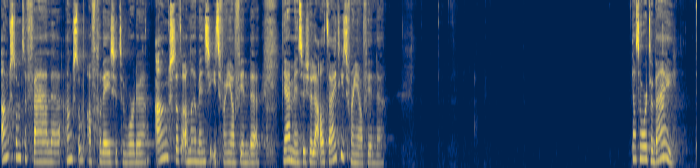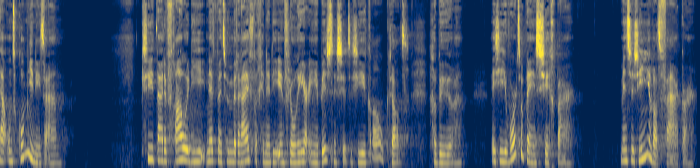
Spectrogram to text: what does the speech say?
Angst om te falen, angst om afgewezen te worden, angst dat andere mensen iets van jou vinden. Ja, mensen zullen altijd iets van jou vinden. Dat hoort erbij. Daar ontkom je niet aan. Ik zie het bij de vrouwen die net met hun bedrijf beginnen, die in floreer in je business zitten, zie ik ook dat gebeuren. Weet je, je wordt opeens zichtbaar. Mensen zien je wat vaker.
